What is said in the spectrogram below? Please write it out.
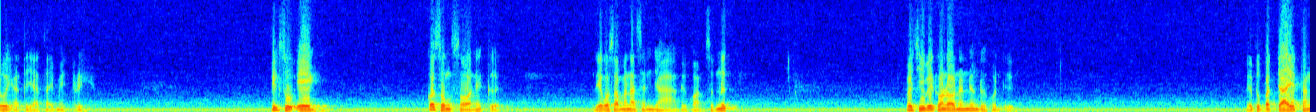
ด้วยอัตยาศัยไมตรี ภิกษุเองก็ทรงสอนให้เกิด เรียกว่าสัมมณสัญญาคือความสำนึกเพราะชีวิตของเรานั้นเนื่องโดยคนอื่นจตุปัจจัยทั้ง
